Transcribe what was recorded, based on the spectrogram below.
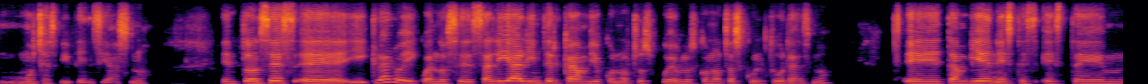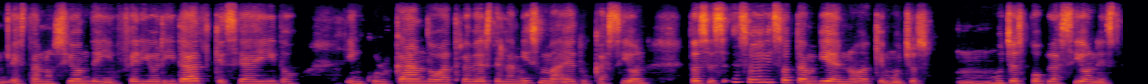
muchas vivencias, ¿no? Entonces, eh, y claro, y cuando se salía al intercambio con otros pueblos, con otras culturas, ¿no? Eh, también este, este, esta noción de inferioridad que se ha ido inculcando a través de la misma educación. Entonces, eso hizo también ¿no? que muchos, muchas poblaciones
